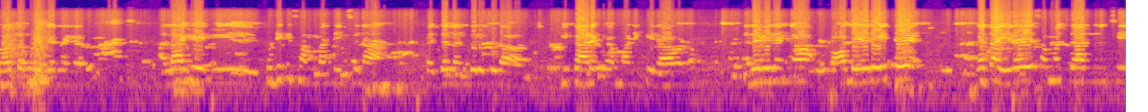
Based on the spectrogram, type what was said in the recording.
గౌతమ్ రెడ్డి గారు. అలాగే ఈ గుడికి సంబంధించిన పెద్దలందరూ కూడా ఈ కార్యక్రమానికి రావడం. అదేవిధంగా వాళ్ళు ఏదైతే గత ఇరవై సంవత్సరాల నుంచి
